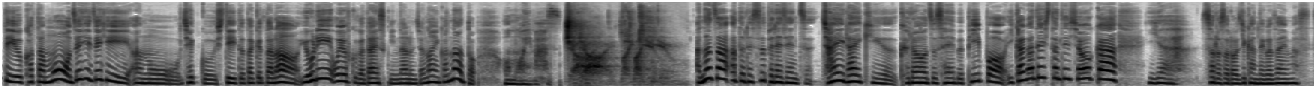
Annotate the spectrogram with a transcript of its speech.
っていう方もぜひぜひあのチェックしていただけたらよりお洋服が大好きになるんじゃないかなと思います。 Another Address presents Chai Like You Clothes Save People いかがでしたでしょうか？いやそろそろお時間でございます。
